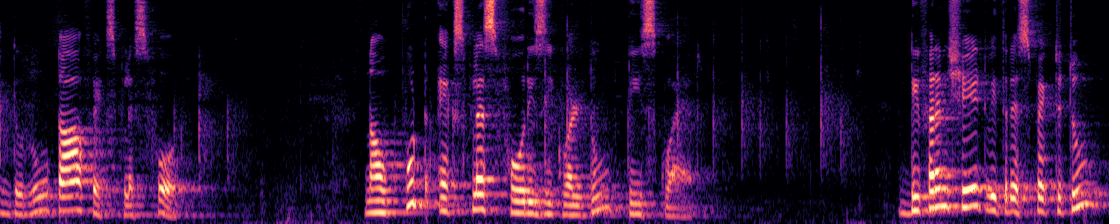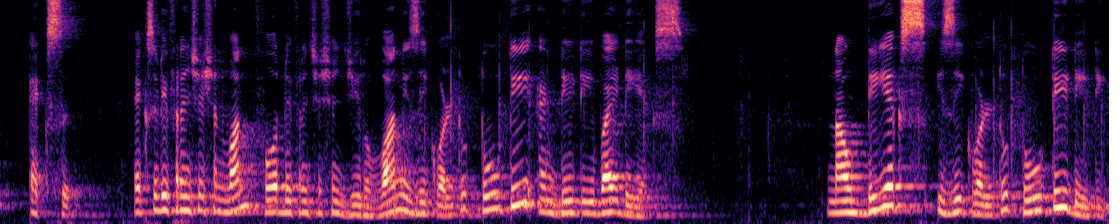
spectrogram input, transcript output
into root of x plus 4. Now put x plus 4 is equal to t square. Differentiate with respect to x. x differentiation 1, 4 differentiation 0. 1 is equal to 2t and dt by dx. Now dx is equal to 2t dt.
